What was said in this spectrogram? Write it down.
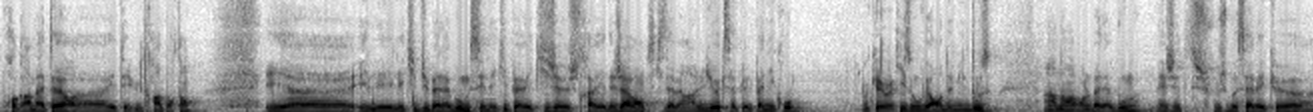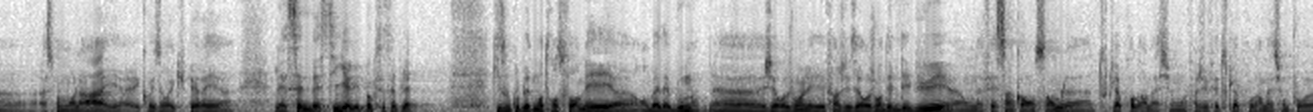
programmateur était ultra important. Et, l'équipe du Badaboom, c'est une équipe avec qui je, je travaillais déjà avant, parce qu'ils avaient un lieu qui s'appelait le Panic Room, ouais. qu'ils ont ouvert en 2012, un an avant le Badaboom. Et je, je bossais avec eux euh, à ce moment-là, et, et quand ils ont récupéré euh, la scène Bastille, à l'époque ça s'appelait, qu'ils ont complètement transformé euh, en Badaboom. Euh, j'ai rejoint les, enfin, je les ai rejoints dès le début, et euh, on a fait cinq ans ensemble, toute la programmation, enfin j'ai fait toute la programmation pour eux.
